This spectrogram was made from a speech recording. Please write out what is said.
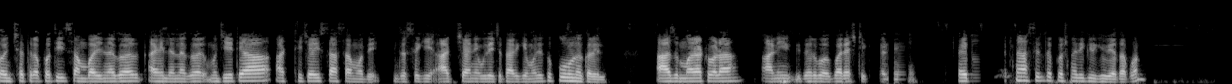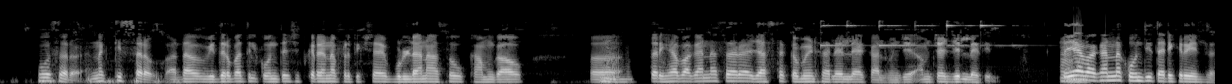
पण छत्रपती संभाजीनगर अहिल्यानगर म्हणजे येत्या अठ्ठेचाळीस तासामध्ये जसं की आजच्या आणि उद्याच्या तारखेमध्ये तो पूर्ण करेल. आज मराठवाडा आणि विदर्भ बऱ्याच ठिकाणी काही प्रश्न असतील तर प्रश्न देखील घेऊयात आपण. हो सर. नक्कीच सर. आता विदर्भातील कोणत्या शेतकऱ्यांना प्रतीक्षा आहे? बुलढाणा असो खामगाव. तर ह्या भागांना सर जास्त कमेंट आलेल्या आहे काल म्हणजे आमच्या जिल्ह्यातील. तर या. भागांना कोणती तारीख राहील सर?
